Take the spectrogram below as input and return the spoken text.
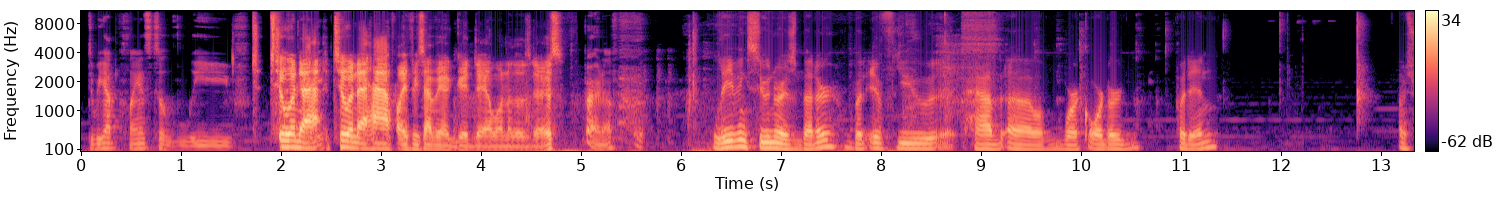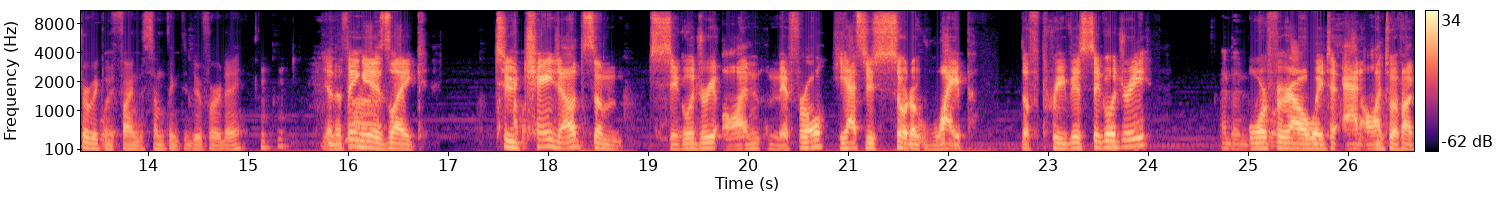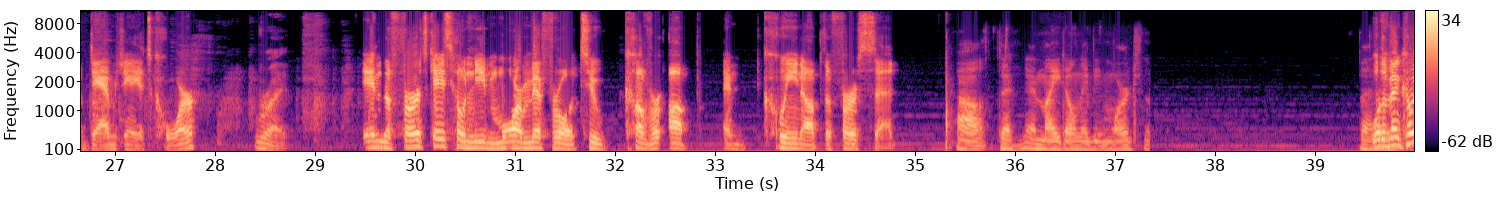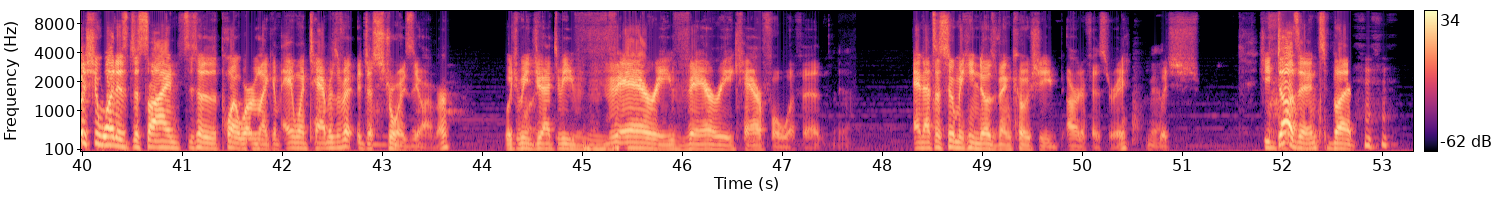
do we have plans to leave? T- Two and a half, two and a half if he's having a good day on one of those days. Fair enough. Leaving sooner is better, but if you have a work order put in, I'm sure we can Wait. find something to do for a day. Yeah, the thing Uh, is, like, to change out some sigildry on Mithril, he has to sort of wipe the previous sigildry And then or figure out a way to add on to it without damaging its core. Right. In the first case, he'll need more Mithril to cover up and clean up the first set. Oh, then it might only be more. But, Well, the I mean, Venkoshi one is designed to the point where, like, if anyone tampers with it, it destroys the armor, which means you have to be mm-hmm. very, very careful with it. Yeah. And that's assuming he knows Venkoshi artificery, Yeah. which he doesn't, but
